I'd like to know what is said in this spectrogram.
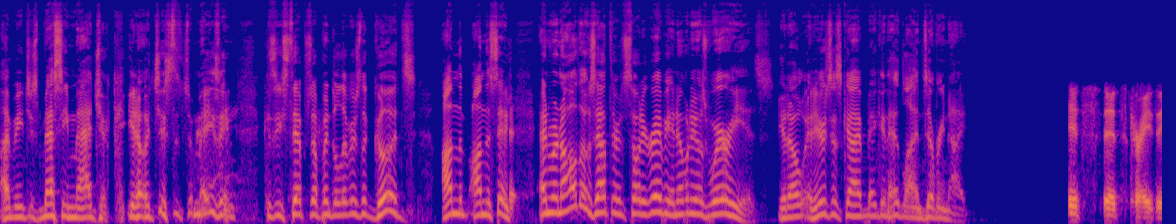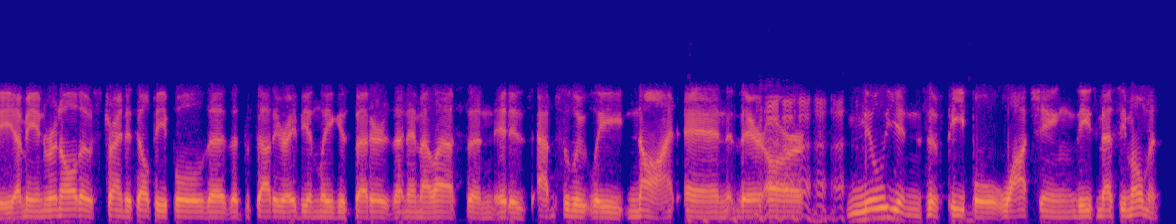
I mean, just messy magic. You know, it's just it's amazing because he steps up and delivers the goods on the on the stage. And Ronaldo's out there in Saudi Arabia, nobody knows where he is. You know, and here's this guy making headlines every night it's it's crazy. I mean, Ronaldo's trying to tell people that, that the Saudi Arabian league is better than MLS, and it is absolutely not. And there are millions of people watching these messy moments.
